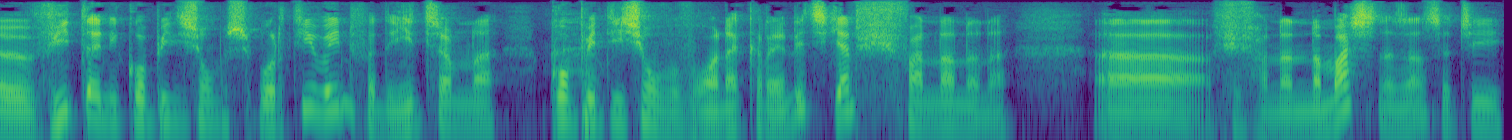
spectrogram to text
euh, vita ny compétition sportive iny fa dia hiditra amina compétition vaovao anankiray indray tsika any fifananana euh, fifananana masina zany satria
